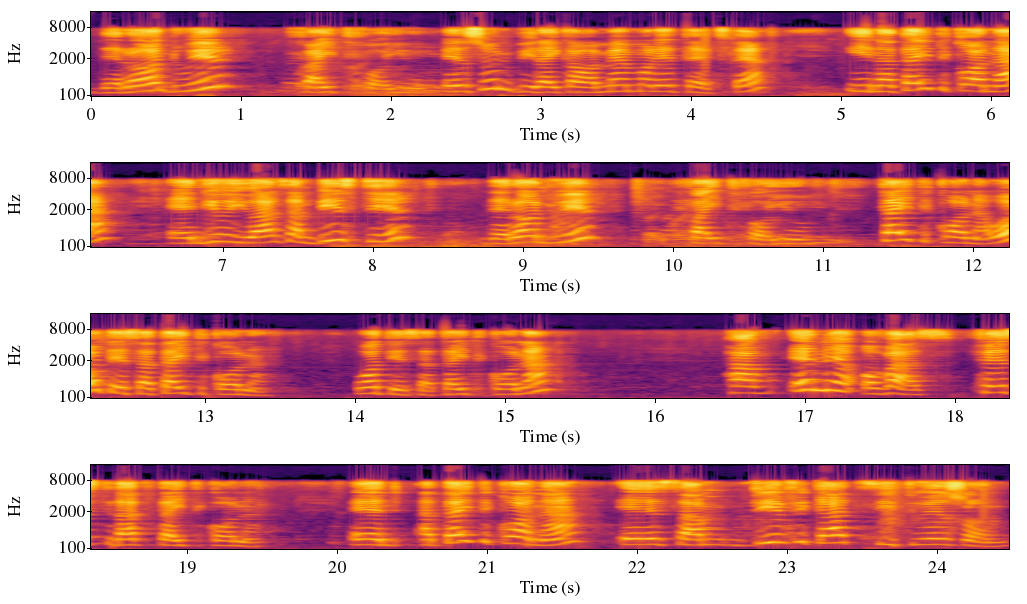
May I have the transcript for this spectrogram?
the Lord will fight for you. It soon be like our memory text. Eh? In a tight corner, and you, you answer, be still, the Lord will fight for you. Tight corner. What is a tight corner? What is a tight corner? Have any of us faced that tight corner? And a tight corner is some difficult situation.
